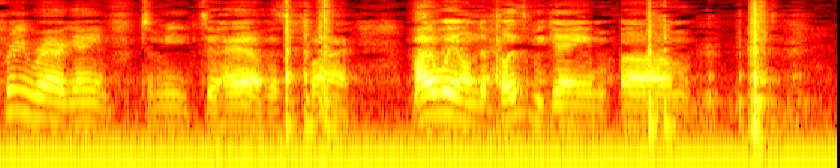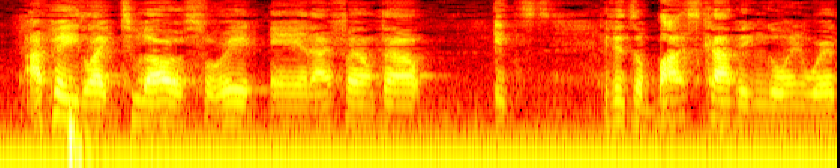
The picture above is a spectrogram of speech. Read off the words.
pretty rare game to me to have a find. By the way, on the Bubsy game, um, I paid like two dollars for it, and I found out it's if it's a box copy, it can go anywhere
